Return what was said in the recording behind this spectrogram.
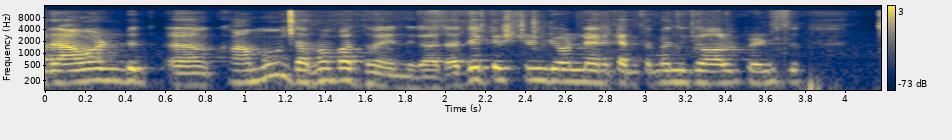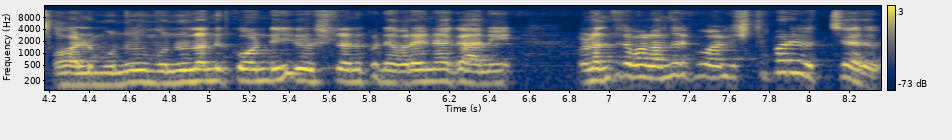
రావణుడు కామం ధర్మబద్ధమైంది కాదు. అదే కృష్ణుని చూడండి ఆయనకి ఎంతమంది కావాలి ఫ్రెండ్స్ వాళ్ళు మును మునులనుకోండి, ఋషులనుకోండి ఎవరైనా కానీ వాళ్ళంతా వాళ్ళందరికీ వాళ్ళు ఇష్టపడి వచ్చారు.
